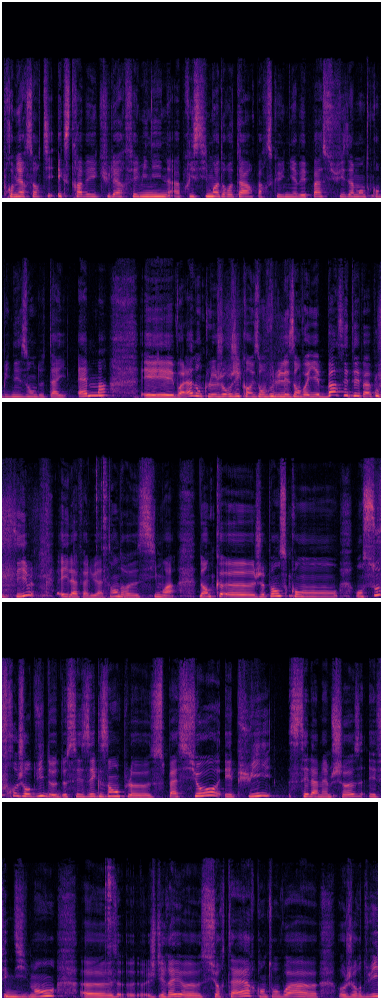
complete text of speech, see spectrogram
première sortie extravéhiculaire féminine a pris six mois de retard parce qu'il n'y avait pas suffisamment de combinaisons de taille M. Et voilà, donc le jour J, quand ils ont voulu les envoyer, ben c'était pas possible. Et il a fallu attendre six mois. Donc euh, je pense qu'on souffre aujourd'hui de, de, ces exemples spatiaux. Et puis c'est la même chose, effectivement. Euh, je dirais euh, sur Terre, quand on voit euh, aujourd'hui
